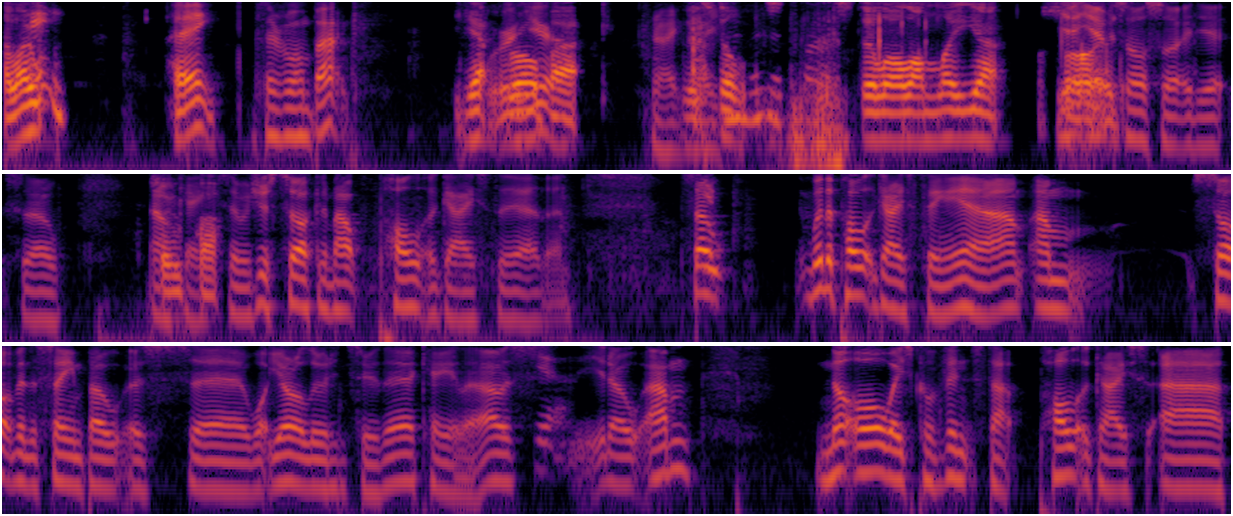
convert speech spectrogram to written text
Hello. Hey. Hey. Is everyone back? Yeah, we're, we're all back. Right. They're still still all on Lee. Yeah. Yeah, yeah, it's all sorted yet. So okay, Super. so we're just talking about poltergeist there then. So with the poltergeist thing, yeah, I'm, I'm sort of in the same boat as uh, what you're alluding to there, Kayla. I was, yeah. you know, I'm not always convinced that poltergeists are,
